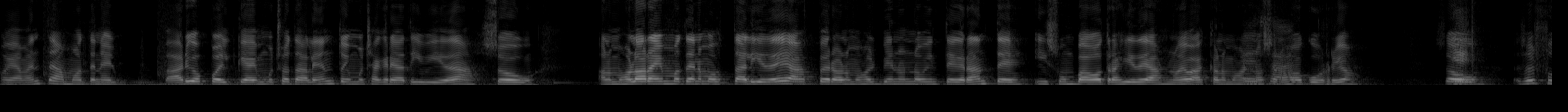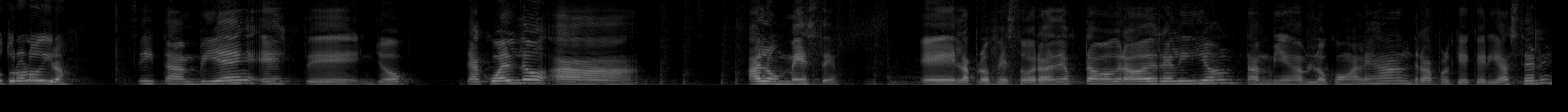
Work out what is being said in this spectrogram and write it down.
obviamente vamos a tener varios porque hay mucho talento y mucha creatividad. So, a lo mejor ahora mismo tenemos tal idea, pero a lo mejor viene un nuevo integrante y zumba otras ideas nuevas que a lo mejor no se nos ocurrió. So, eh, eso el futuro lo dirá. Sí, también este, yo, de acuerdo a, a los meses, eh, la profesora de octavo grado de religión también habló con Alejandra porque quería hacer,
